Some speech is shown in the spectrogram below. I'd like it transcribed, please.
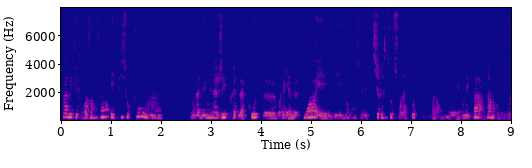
pas avec les trois enfants. Et puis surtout, on, a déménagé près de la côte, voilà, il y a neuf mois, et, donc on se fait des petits restos sur la côte. Voilà, on n'est pas à plaindre du tout.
